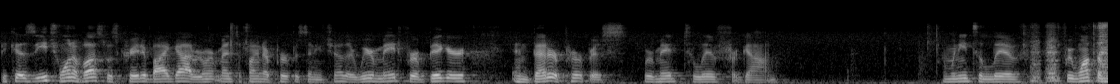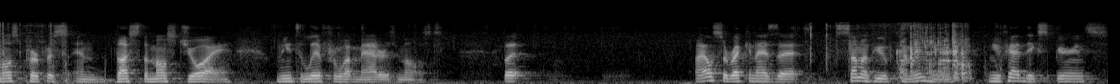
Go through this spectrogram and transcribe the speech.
because each one of us was created by God. We weren't meant to find our purpose in each other. We were made for a bigger and better purpose. We're made to live for God. And we need to live, if we want the most purpose and thus the most joy, we need to live for what matters most. But I also recognize that some of you have come in here and you've had the experience,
